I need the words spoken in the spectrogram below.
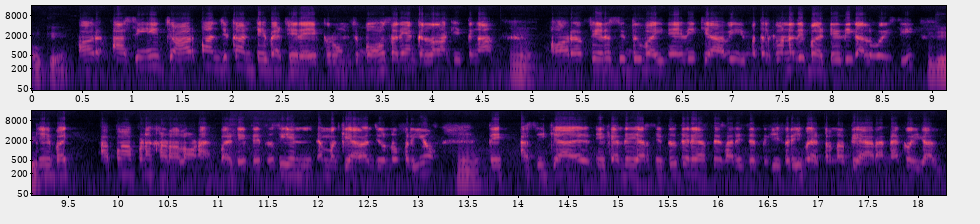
ਓਕੇ ਔਰ ਅਸੀਂ 4-5 ਘੰਟੇ ਬੈਠੇ ਰਹੇ ਇੱਕ ਰੂਮ 'ਚ ਬਹੁਤ ਸਾਰੀਆਂ ਗੱਲਾਂ ਕੀਤੀਆਂ। ਔਰ ਫਿਰ ਸਿੱਧੂ ਬਾਈ ਨੇ ਵੀ ਕਿਹਾ ਵੀ ਮਤਲਬ ਕਿ ਉਹਨਾਂ ਦੇ ਬਰਥਡੇ ਦੀ ਗੱਲ ਹੋਈ ਸੀ। ਕਿ ਬਾਈ ਆਪਾਂ ਆਪਣਾ ਖਾਣਾ ਲਾਉਣਾ ਹੈ। ਬਰਥਡੇ ਤੇ ਤੁਸੀਂ ਮਕਿਆਰਾਂ ਜੋਨੋਂ ਫਰੀ ਹੋ। ਤੇ ਅਸੀਂ ਕਿਹਾ ਇਹ ਕਹਿੰਦੇ ਯਾਰ ਸਿੱਧੂ ਤੇਰੇ ਵਾਸਤੇ ਸਾਰੀ ਜ਼ਿੰਦਗੀ ਫਰੀ ਬੈਠਣ ਨੂੰ ਤਿਆਰ ਆ। ਮੈਂ ਕੋਈ ਗੱਲ ਨੀ।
